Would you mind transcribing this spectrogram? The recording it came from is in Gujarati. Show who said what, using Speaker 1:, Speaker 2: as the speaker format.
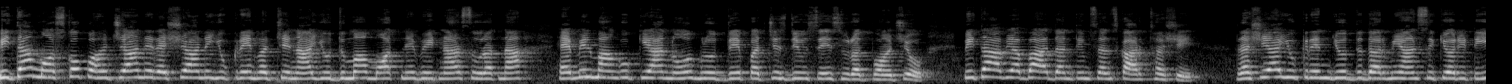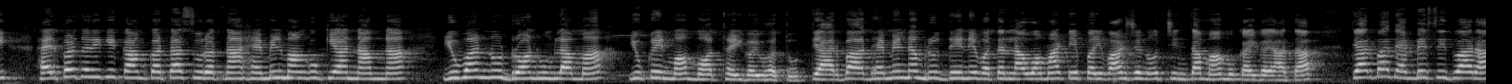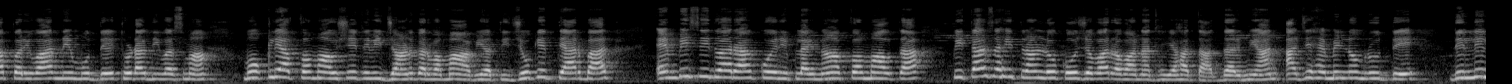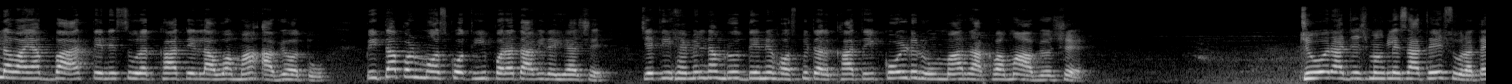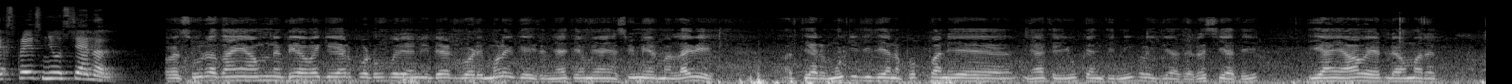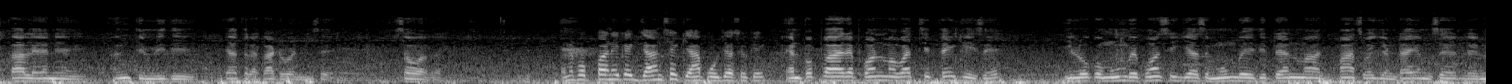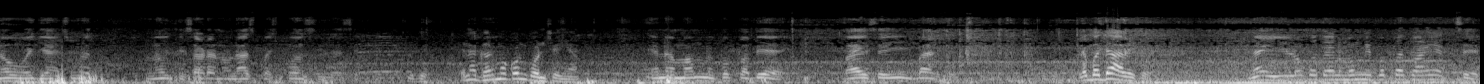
Speaker 1: પિતા મોસ્કો પહોંચ્યા અને રશિયા અને યુક્રેન વચ્ચેના યુદ્ધમાં મોતને ભેટનાર સુરતના હેમિલ માંગુકિયાનો મૃતદેહ પચીસ દિવસે સુરત પહોંચ્યો. પિતા આવ્યા બાદ અંતિમ સંસ્કાર થશે. રશિયા યુક્રેન યુદ્ધ દરમિયાન સિક્યોરિટી હેલ્પર તરીકે કામ કરતા સુરતના હેમિલ માંગુકિયા નામના યુવાનનું ડ્રોન હુમલામાં યુક્રેનમાં મોત થઈ ગયું હતું. ત્યારબાદ હેમિલના મૃતદેહને વતન લાવવા માટે પરિવારજનો ચિંતામાં મુકાઈ ગયા હતા. ત્યારબાદ એમ્બેસી દ્વારા પરિવારને મુદ્દે થોડા દિવસમાં મોકલી આપવામાં આવશે તેવી જાણ કરવામાં આવી હતી. જો કે ત્યારબાદ એમ્બેસી દ્વારા કોઈ રિપ્લાય ન આપવામાં આવતા પિતા સહિત ત્રણ લોકો જવા રવાના થયા હતા. દરમિયાન આજે હેમિલનો મૃતદેહ દિલ્હી લવાયા બાદ તેને સુરત ખાતે લાવવામાં આવ્યો હતો. પિતા પણ મોસ્કોથી પરત આવી રહ્યા છે, જેથી હેમિલના મૃતદેહને હોસ્પિટલ ખાતે કોલ્ડ રૂમમાં રાખવામાં આવ્યો છે. જુઓ રાજેશ મંગલે સાથે સુરત એક્સપ્રેસ ન્યૂઝ ચેનલ.
Speaker 2: હવે સુરત અહીંયા અમને બે વાગે એરપોર્ટ ઉપર એની ડેડ બોડી મળી ગઈ છે. ત્યાંથી અમે અહીંયા સ્વિમિયરમાં લાવી અત્યારે મૂકી દીધી અને પપ્પાને એ ત્યાંથી યુક્રેનથી નીકળી ગયા છે રશિયાથી. એ અહીંયા આવે એટલે અમારે કાલે એની અંતિમ વિધિ યાત્રા કાઢવાની છે સવારે.
Speaker 3: એને પપ્પાને કંઈક જાણ છે ક્યાં પહોંચાશે કંઈક
Speaker 2: એના પપ્પા હારે ફોનમાં વાતચીત થઈ ગઈ છે. એ લોકો મુંબઈ પહોંચી ગયા છે. મુંબઈથી ટ્રેનમાં પાંચ વાગ્યાનો ટાઈમ છે એટલે નવ વાગ્યા સુરત નવથી સાડા નવ આસપાસ પહોંચી જશે
Speaker 3: એના ઘરમાં કોણ કોણ છે અહીંયા?
Speaker 2: એના મમ્મી પપ્પા બે ભાઈ છે એ બહાર છે.
Speaker 3: એટલે બધા આવે છે?
Speaker 2: નહીં એ લોકો તો એના મમ્મી પપ્પા તો અહીંયા જ છે.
